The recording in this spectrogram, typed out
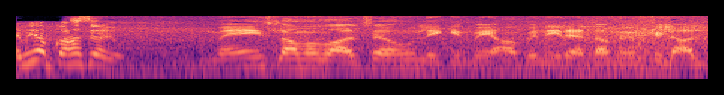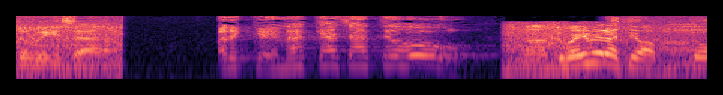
इमी आप कहाँ से आए हो? मैं इस्लामाबाद से हूँ लेकिन मैं यहाँ पे नहीं रहता मैं फ़िलहाल दुबई से आया हाँ, दुबई में रहते हो आप? तो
